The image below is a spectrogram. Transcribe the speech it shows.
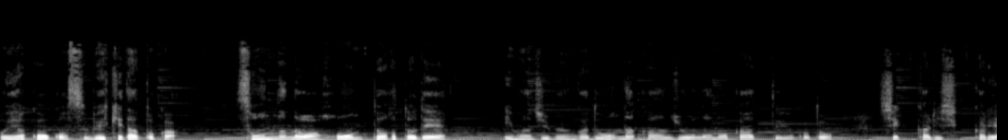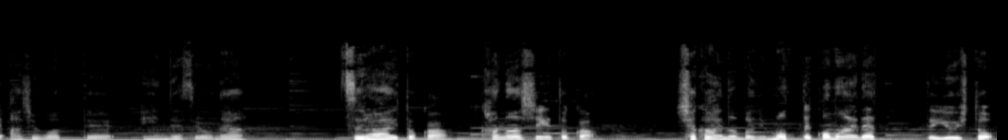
親孝行すべきだとかそんなのは本当後で今自分がどんな感情なのかっていうことをしっかりしっかり味わっていいんですよね。辛いとか悲しいとか社会の場に持ってこないでっていう人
